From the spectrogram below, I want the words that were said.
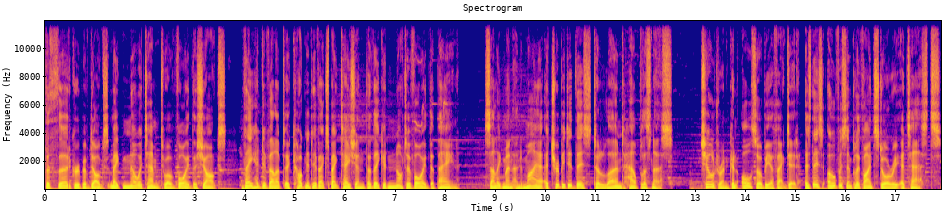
The third group of dogs made no attempt to avoid the shocks. They had developed a cognitive expectation that they could not avoid the pain. Seligman and Maier attributed this to learned helplessness. Children can also be affected, as this oversimplified story attests.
